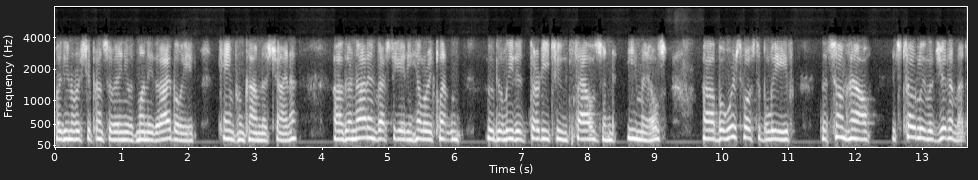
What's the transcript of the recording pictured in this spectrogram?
by the University of Pennsylvania with money that I believe came from Communist China. Uh, they're not investigating Hillary Clinton who deleted 32,000 emails. Uh, but we're supposed to believe that somehow it's totally legitimate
